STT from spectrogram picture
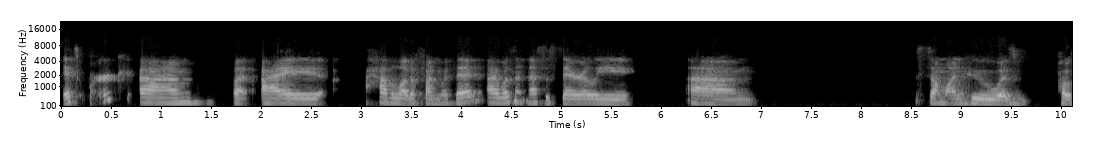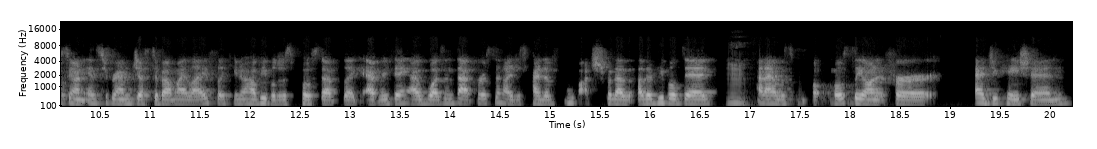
it's work um, but i have a lot of fun with it. I wasn't necessarily um, someone who was posting on instagram just about my life like you know how people just post up like everything i wasn't that person i just kind of watched what other people did mm. and i was mostly on it for education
